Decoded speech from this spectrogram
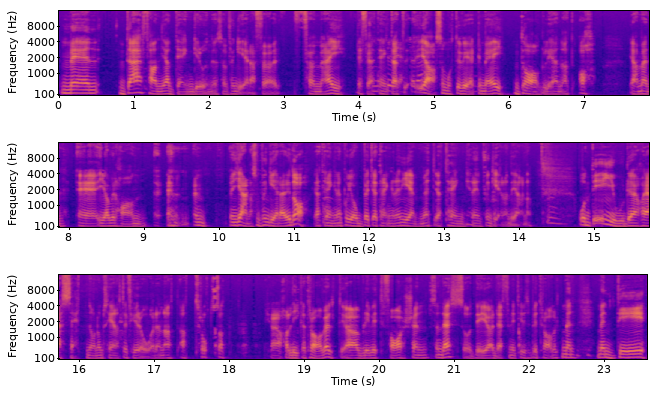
Men där fann jag den grunden som fungerar för, för mig. Därför jag tänkte att, ja, som motiverade mig dagligen att ah, ja, men, eh, jag vill ha en, en, en en hjärna som fungerar idag. Jag tränger den på jobbet, jag tränger den i hemmet, jag tränger en fungerande hjärna. Mm. Och det gjorde, har jag sett nu de senaste fyra åren, att, att trots att jag har lika travelt, jag har blivit far sedan, dess och det gör definitivt bli travelt. Men, mm. men det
